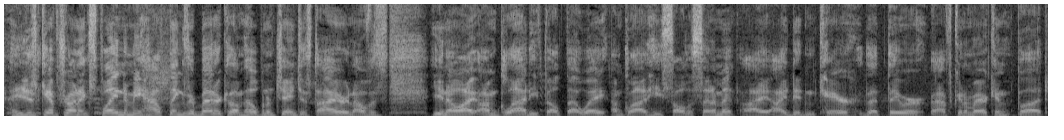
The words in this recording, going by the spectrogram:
and he just kept trying to explain to me how things are better because I'm helping him change his tire. And I was, you know, I, I'm glad he felt that way. I'm glad he saw the sentiment. I, I didn't care that they were African American, but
